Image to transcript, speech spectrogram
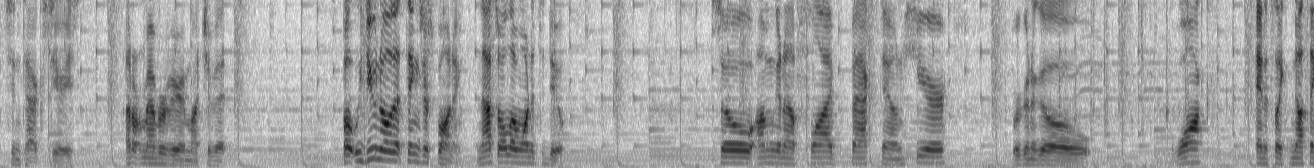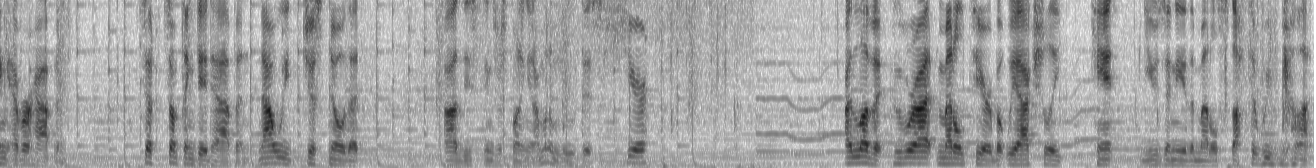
Syntax series. I don't remember very much of it. But we do know that things are spawning, and that's all I wanted to do. So I'm gonna fly back down here. We're gonna go walk, and it's like nothing ever happened. Except something did happen. Now we just know that uh, these things are spawning in. I'm gonna move this here. I love it, because we're at metal tier, but we actually can't use any of the metal stuff that we've got.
